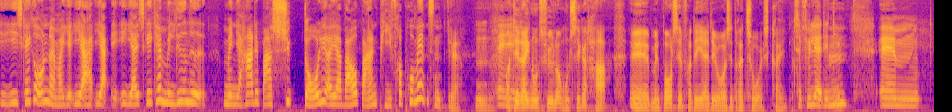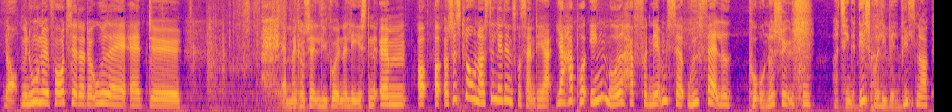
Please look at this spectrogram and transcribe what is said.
I skal ikke undre mig. Jeg, jeg, jeg, jeg skal ikke have medlidenhed, men jeg har det bare sygt dårligt, og jeg var jo bare en pige fra provinsen. Ja, mm. øh, og det er der ikke nogen tvivl om, hun sikkert har. Øh, men bortset fra det, er det jo også et retorisk greb. Selvfølgelig er det mm. det. Øhm, nå, men hun øh, fortsætter der ud af, at... Øh, Ja, man kan jo selv lige gå ind og læse den. Øhm, og, og, og så skriver hun også, det er lidt interessant det her. Jeg har på ingen måde haft fornemmelse af udfaldet på undersøgelsen. Og jeg tænker, det skulle alligevel vildt nok.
